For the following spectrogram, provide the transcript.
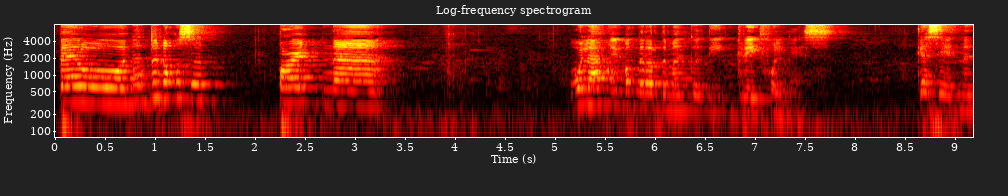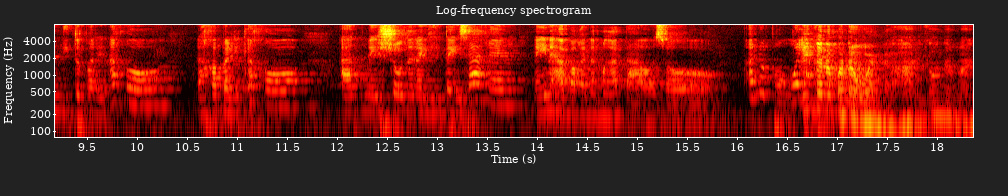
Pero nandun ako sa part na wala akong ibang naramdaman kundi gratefulness. Kasi nandito pa rin ako, nakabalik ako, at may show na naghihintay sa akin, na inaabangan ng mga tao. So, ano po, wala. Hindi ka naman nawala. Ikaw naman.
